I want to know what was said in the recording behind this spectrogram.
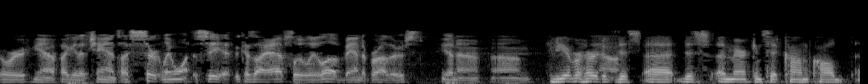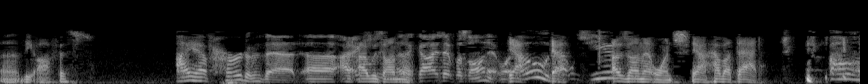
or you know, if I get a chance, I certainly want to see it because I absolutely love Band of Brothers. You know. Um, Have you ever heard Yeah. of this uh, this American sitcom called uh, The Office? I have heard of that. Uh, I, I was on that. guy that was on it. Yeah, Oh, yeah. that was you. I was on that once. Yeah. How about that? Oh.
